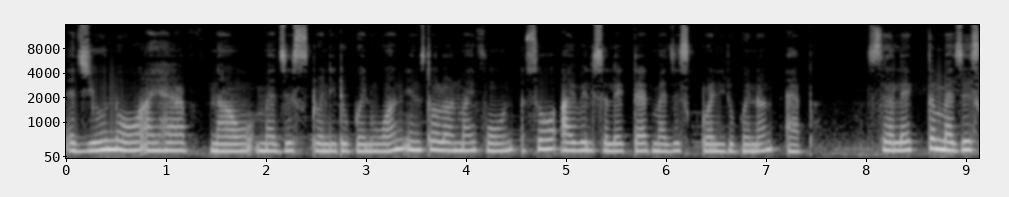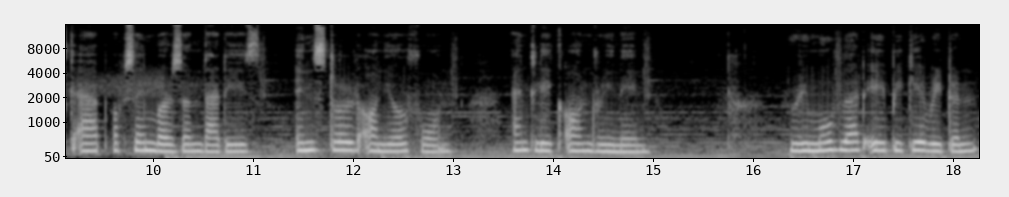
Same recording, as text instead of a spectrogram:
As you know, I have now Magisk 22.1 installed on my phone, so I will select that Magisk 22.1 app. Select the Magisk app of same version that is installed on your phone and click on rename. Remove that APK written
